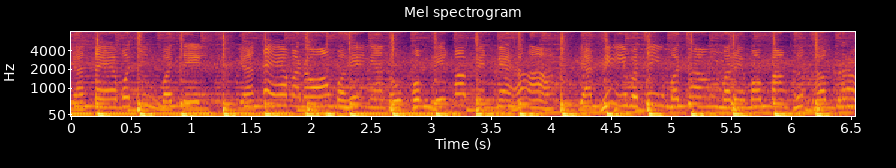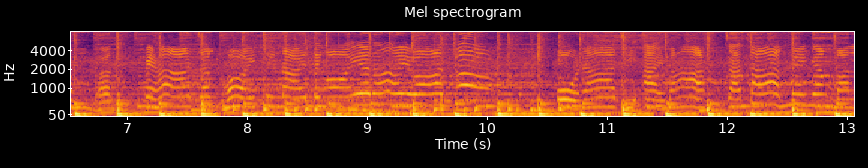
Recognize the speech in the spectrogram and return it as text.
อย่าแต่บ่จริงบ่จริงอย่าแต่มาน้องบ่เฮ็ดงาถูกผมเรียกมาเป็นแม่ห่าอย่าพี่บ่จริงบ่จังบ่ได้มาฟังคือคำรำพันแม่ห่าจังคอยจึงนายแต่งอยอะไรวะโอ้น้าที่อายมาจะต้านแม่ยังมัน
